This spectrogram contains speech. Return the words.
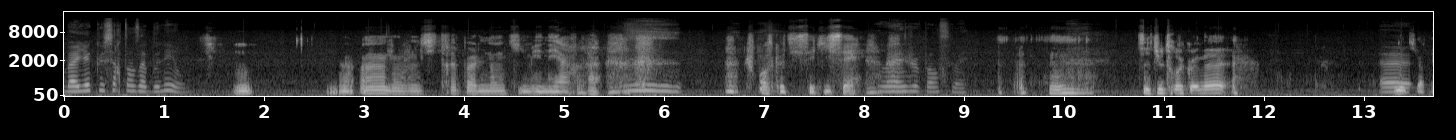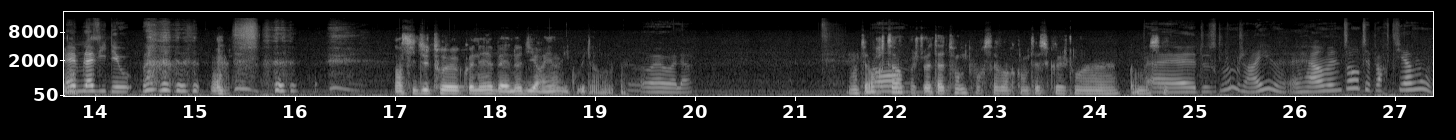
Bah, il y a que certains abonnés. hein. Il y en a un dont je ne citerai pas le nom qui m'énerve. Je pense que tu sais qui c'est. ouais, je pense, ouais. Si tu te reconnais. Euh, aime la vidéo. Non, si tu te reconnais, ben ne dis rien, écoute. Hein. ouais, voilà. Bon, t'es en retard, moi je dois t'attendre pour savoir quand est-ce que je dois commencer. Euh, deux secondes, j'arrive. Euh, en même temps, t'es parti avant.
